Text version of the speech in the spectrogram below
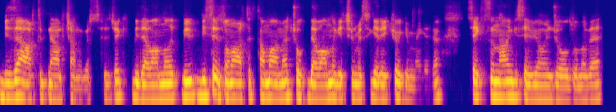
bize artık ne yapacağını gösterecek. Bir devamlılık, bir, bir sezonu artık tamamen çok devamlı geçirmesi gerekiyor gibime geliyor. Sexton'ın hangi seviye oyuncu olduğunu ve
